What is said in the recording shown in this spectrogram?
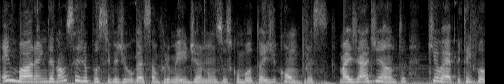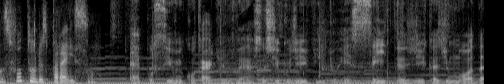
Embora ainda não seja possível divulgação por meio de anúncios com botões de compras, mas já adianto que o app tem planos futuros para isso. É possível encontrar diversos tipos de vídeo, receitas, dicas de moda,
